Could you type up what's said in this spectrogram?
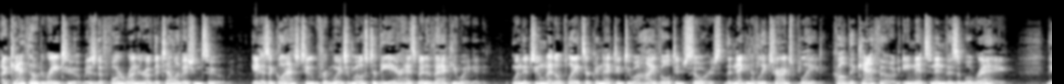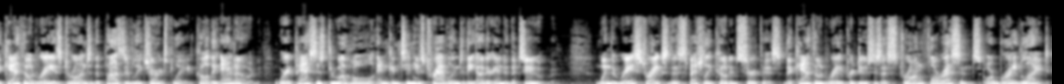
A cathode ray tube is the forerunner of the television tube. It is a glass tube from which most of the air has been evacuated. When the two metal plates are connected to a high voltage source, the negatively charged plate, called the cathode, emits an invisible ray. The cathode ray is drawn to the positively charged plate, called the anode, where it passes through a hole and continues traveling to the other end of the tube. When the ray strikes the specially coated surface, the cathode ray produces a strong fluorescence or bright light.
